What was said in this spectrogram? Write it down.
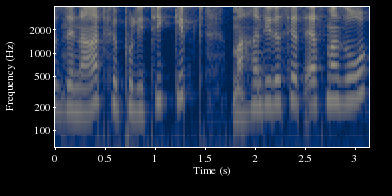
Senat, für Politik gibt, machen die das jetzt erstmal so.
